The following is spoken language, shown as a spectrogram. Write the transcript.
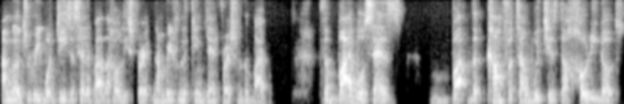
I'm going to read what Jesus said about the Holy Spirit. And I'm reading from the King James Version of the Bible. The Bible says, but the Comforter, which is the Holy Ghost,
